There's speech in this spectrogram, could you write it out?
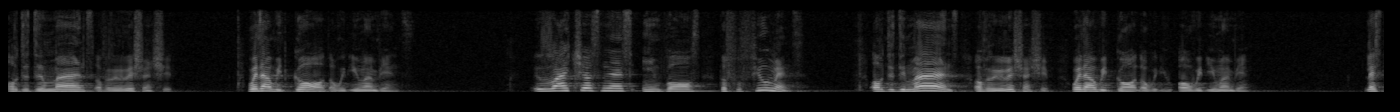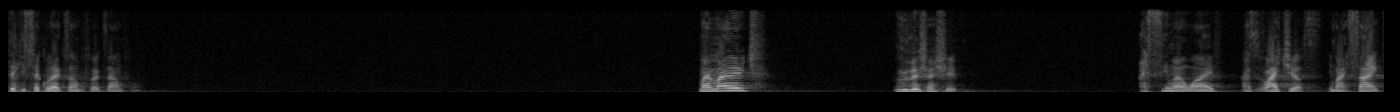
of the demands of a relationship, whether with God or with human beings. Righteousness involves the fulfillment of the demands of a relationship, whether with God or with, or with human beings. Let's take a secular example, for example. My marriage relationship. I see my wife as righteous in my sight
